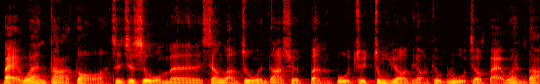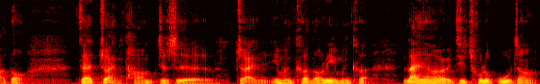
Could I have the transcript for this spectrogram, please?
百万大道啊，这就是我们香港中文大学本部最重要的一条路，叫百万大道。在转堂就是转一门课到另一门课，蓝牙耳机出了故障，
